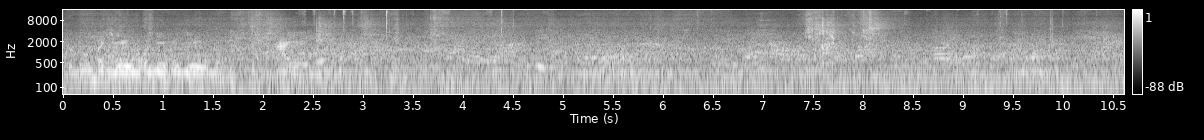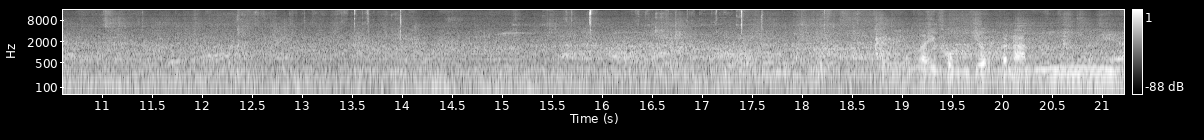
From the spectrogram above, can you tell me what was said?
คนนู้นมายืมคนนี้มายืมให้หมดอะไรผมเยอะขนาดนี้เนี่ย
